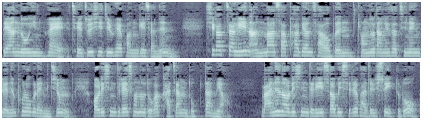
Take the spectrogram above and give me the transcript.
대한노인회 제주시지회 관계자는 시각장애인 안마사 파견 사업은 경로당에서 진행되는 프로그램 중 어르신들의 선호도가 가장 높다며 많은 어르신들이 서비스를 받을 수 있도록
